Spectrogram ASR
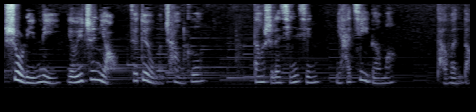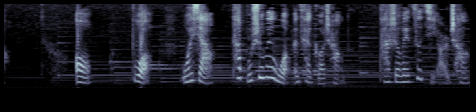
树林里有一只鸟。在对我们唱歌，当时的情形你还记得吗？他问道。哦，不，我想它不是为我们才歌唱的，它是为自己而唱。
